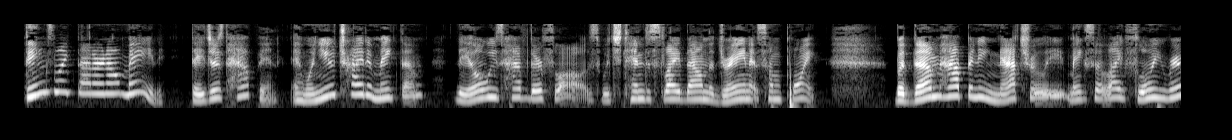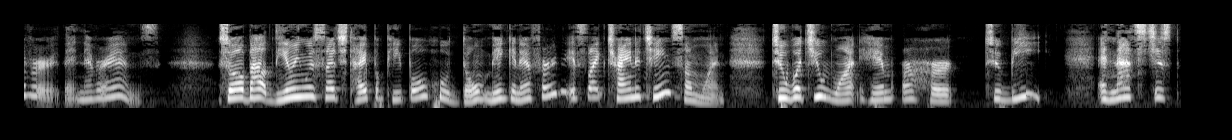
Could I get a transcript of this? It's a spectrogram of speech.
Things like that are not made, they just happen. And when you try to make them, they always have their flaws, which tend to slide down the drain at some point. But them happening naturally makes it like flowing river that never ends. So about dealing with such type of people who don't make an effort, it's like trying to change someone to what you want him or her to be. And that's just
